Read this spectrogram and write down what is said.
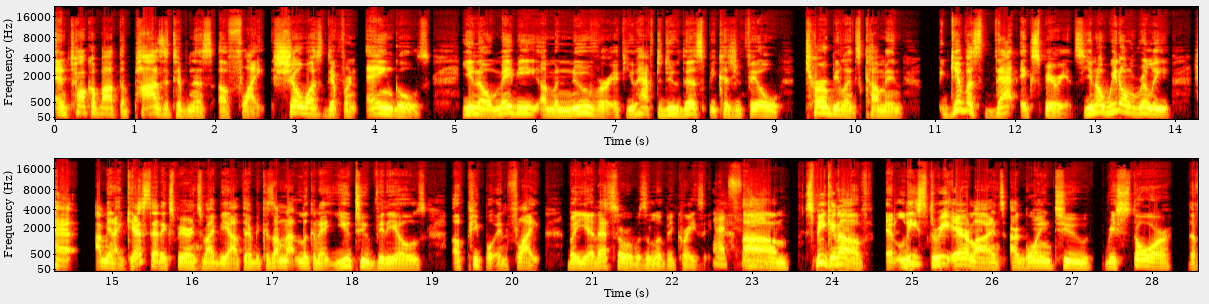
and talk about the positiveness of flight. Show us different angles, you know, maybe a maneuver if you have to do this because you feel turbulence coming. Give us that experience. You know, we don't really have, I mean, I guess that experience might be out there because I'm not looking at YouTube videos of people in flight. But yeah, that story was a little bit crazy. That's funny. Um, speaking of, at least three airlines are going to restore the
